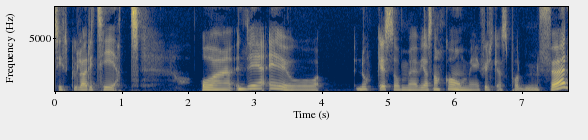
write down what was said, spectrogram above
sirkularitet. Og det er jo noe som vi har snakka om i Fylkespodden før.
